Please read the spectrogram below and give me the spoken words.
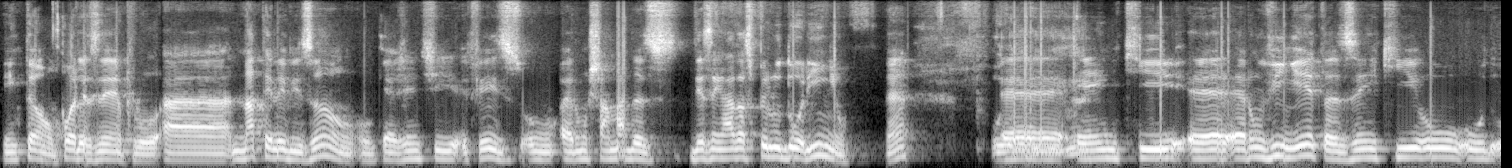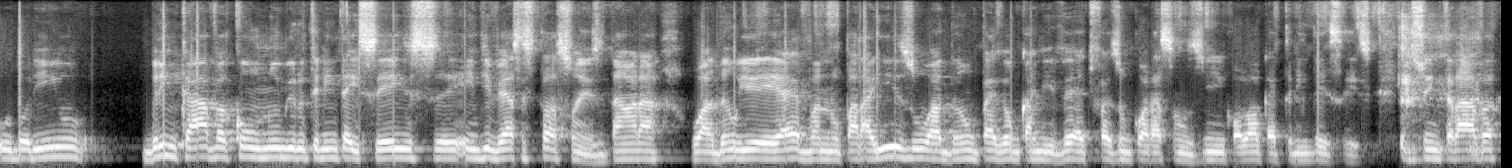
Então, por exemplo, a, na televisão, o que a gente fez um, eram chamadas desenhadas pelo Dorinho, né? É, em que é, eram vinhetas em que o, o, o Dorinho brincava com o número 36 em diversas situações. Então era o Adão e Eva no paraíso, o Adão pega um carnivete, faz um coraçãozinho e coloca 36. Isso entrava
